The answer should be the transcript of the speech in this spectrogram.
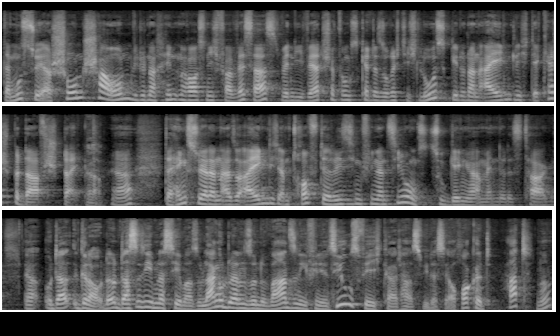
da musst du ja schon schauen, wie du nach hinten raus nicht verwässerst, wenn die Wertschöpfungskette so richtig losgeht und dann eigentlich der Cashbedarf steigt. Ja. ja. da hängst du ja dann also eigentlich am Tropf der riesigen Finanzierungszugänge am Ende des Tages. Ja, und da, genau, und das ist eben das Thema. Solange du dann so eine wahnsinnige Finanzierungsfähigkeit hast, wie das ja auch Rocket hat, ne?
